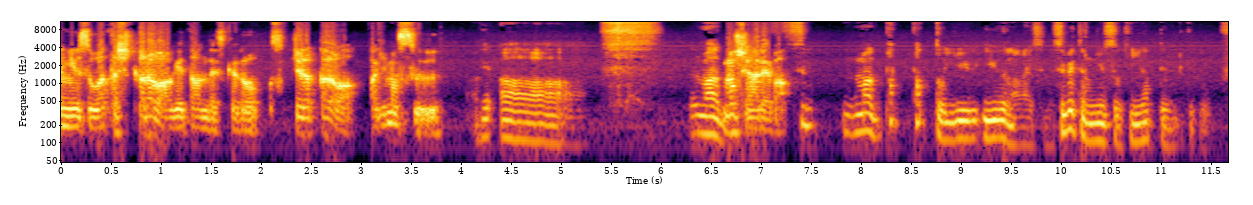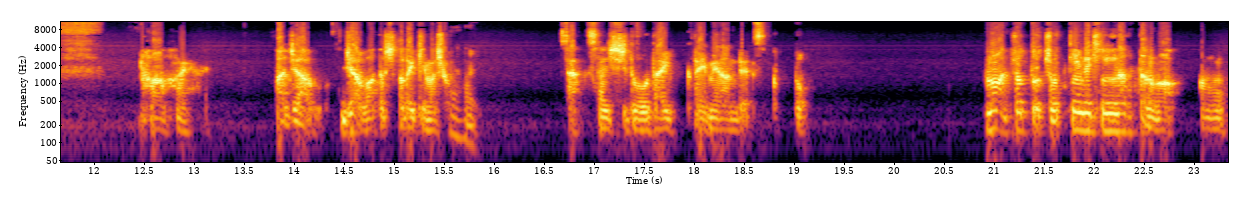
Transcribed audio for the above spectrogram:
ニュース、私からはあげたんですけど、そちらからはあります？えああ、まあ、もしあれば。すまあ、パッ、パッと言う、言うのはないですね。すべてのニュースが気になってるんだけど。ははいはい。あ、じゃあ、じゃあ私から行きましょう。はいはい。さ再始動第1回目なんです。とまあちょっと直近で気になったのが、あの、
